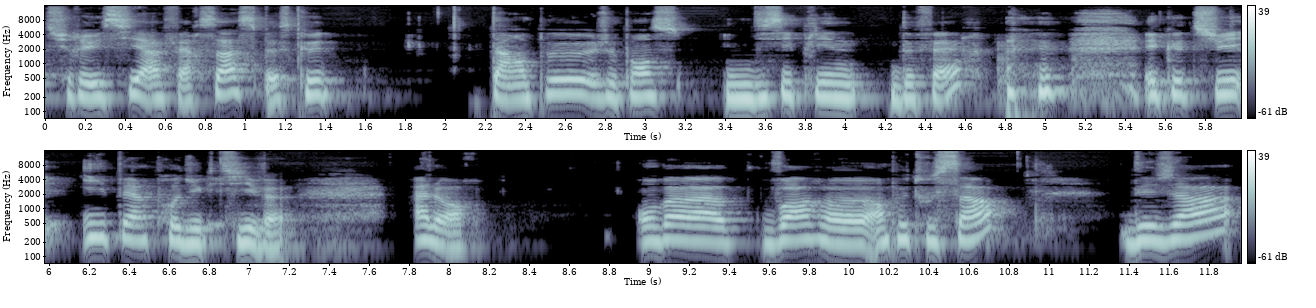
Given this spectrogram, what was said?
tu réussis à faire ça, c'est parce que t'as un peu, je pense, une discipline de faire et que tu es hyper productive. Alors, on va voir euh, un peu tout ça. Déjà,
